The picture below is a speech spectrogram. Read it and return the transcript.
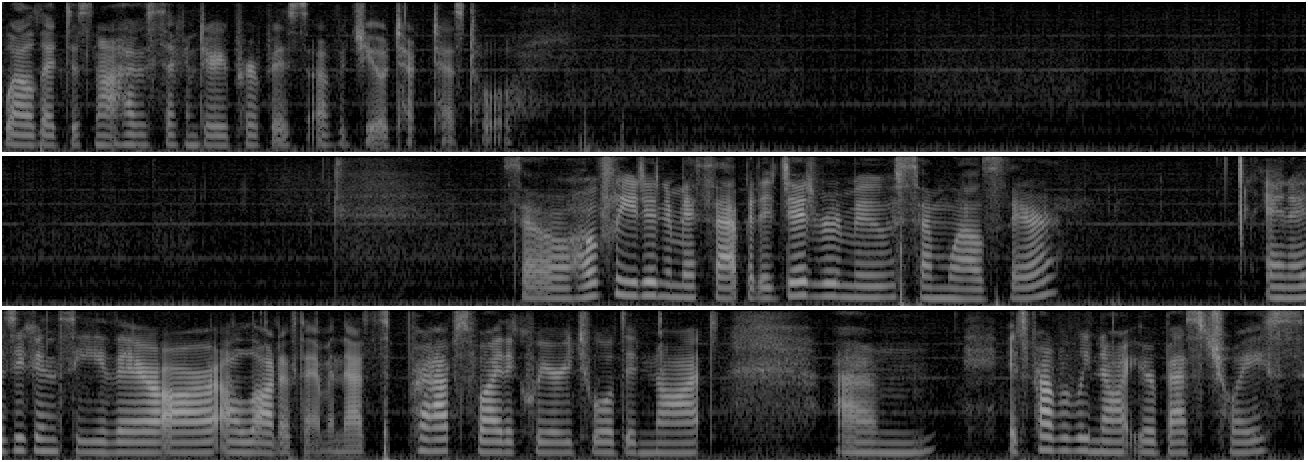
well that does not have a secondary purpose of a geotech test hole. So hopefully you didn't miss that, but it did remove some wells there. And as you can see, there are a lot of them, and that's perhaps why the query tool did not, um, it's probably not your best choice.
